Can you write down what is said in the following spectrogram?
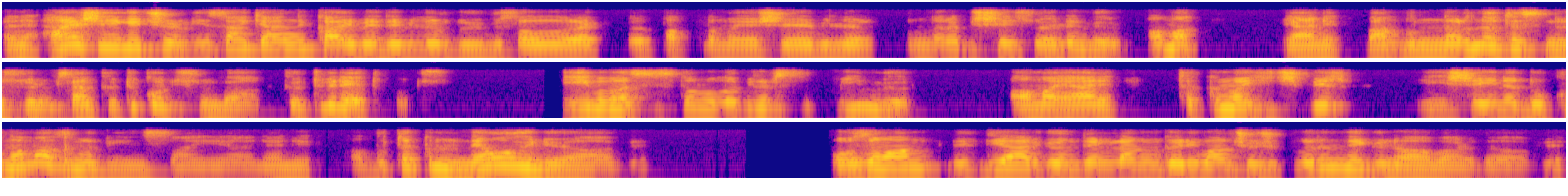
Hani her şeyi geçiyorum. İnsan kendini kaybedebilir, duygusal olarak e, patlama yaşayabilir. Bunlara bir şey söylemiyorum. Ama yani ben bunların ötesinde söylüyorum. Sen kötü koçsun be abi. Kötü bir et koçsun. İyi bir asistan olabilirsin. Bilmiyorum. Ama yani takıma hiçbir şeyine dokunamaz mı bir insan yani? Hani bu takım ne oynuyor abi? O zaman diğer gönderilen gariban çocukların ne günahı vardı abi?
